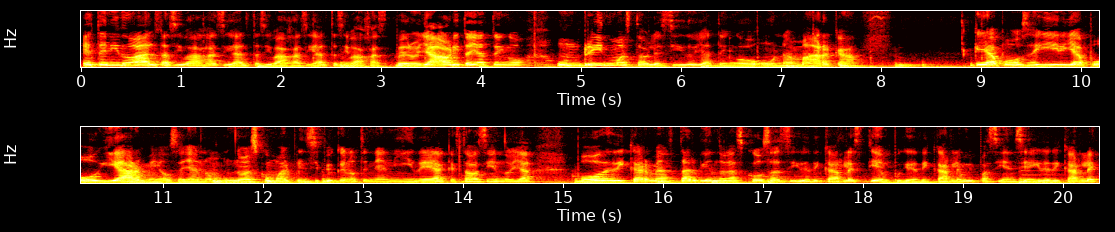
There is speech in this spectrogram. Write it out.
he tenido altas y bajas y altas y bajas y altas y bajas, pero ya ahorita ya tengo un ritmo establecido, ya tengo una marca que ya puedo seguir y ya puedo guiarme, o sea, ya no, no es como al principio que no tenía ni idea qué estaba haciendo, ya puedo dedicarme a estar viendo las cosas y dedicarles tiempo y dedicarle mi paciencia y dedicarle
